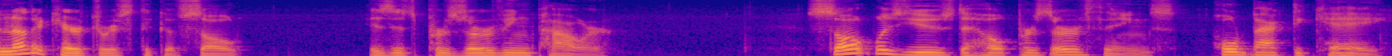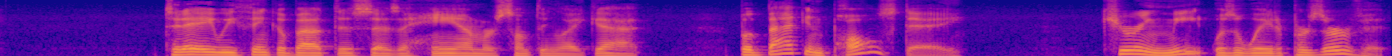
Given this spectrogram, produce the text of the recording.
Another characteristic of salt is its preserving power. Salt was used to help preserve things, hold back decay. Today we think about this as a ham or something like that. But back in Paul's day, curing meat was a way to preserve it.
